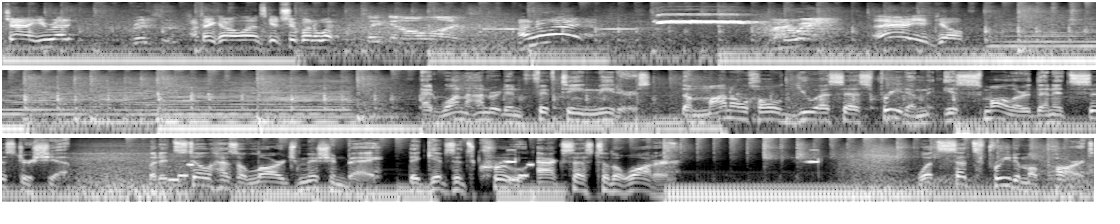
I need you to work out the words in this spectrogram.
Shannon, you ready? Ready, sir. Taking all lines, get ship underway. Taking all lines. Underway! Underway! There you go. At 115 meters, the monohulled USS Freedom is smaller than its sister ship, but it still has a large mission bay that gives its crew access to the water. What sets Freedom apart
